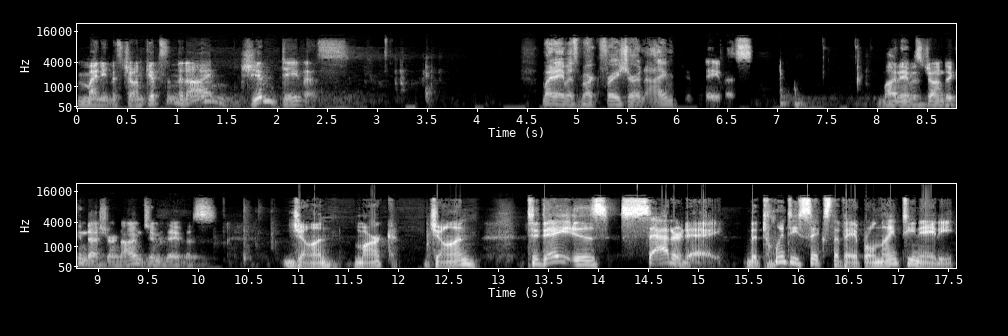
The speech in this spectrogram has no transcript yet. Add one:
My name is John Gibson, and I'm Jim Davis. My name is Mark Frazier, and I'm Jim Davis. My name is John Dickendesher, and I'm Jim Davis. John, Mark, John. Today is Saturday, the 26th of April, 1980,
